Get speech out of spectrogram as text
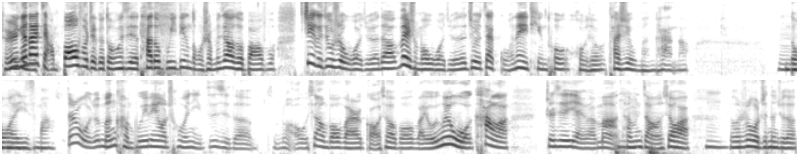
可是你跟他讲包袱这个东西，他都不一定懂什么叫做包袱。这个就是我觉得为什么我觉得就是在国内听脱口秀，它是有门槛的，你懂我的嗯意思吗？但是我觉得门槛不一定要成为你自己的怎么说偶像包袱还是搞笑包袱吧。有因为我看了这些演员嘛，他们嗯讲的笑话，嗯有的时候我真的觉得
